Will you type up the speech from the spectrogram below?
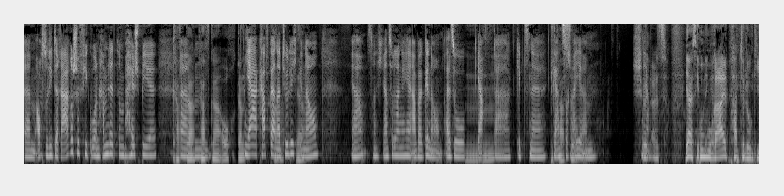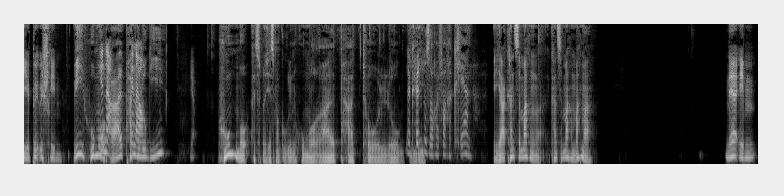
ähm, auch so literarische Figuren, Hamlet zum Beispiel. Kafka, ähm, Kafka auch ganz. Ja, Kafka natürlich, ja. genau. Ja, ist noch nicht ganz so lange her, aber genau. Also mhm. ja, da gibt's eine Picasso. ganze Reihe. Schön ja. als ja, es gibt Humoralpathologie beschrieben. Wie Humoralpathologie? Genau, genau. Ja. Humor, jetzt muss ich jetzt mal googeln. Humoralpathologie. Da können wir es auch einfach erklären. Ja, kannst du machen. Kannst du machen. Mach mal. Naja, eben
